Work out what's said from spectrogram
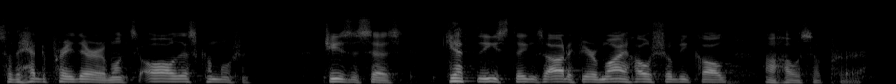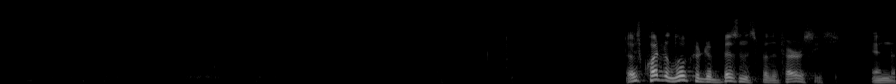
So they had to pray there amongst all this commotion. Jesus says, Get these things out. If you're my house, shall be called a house of prayer. It was quite a lucrative business for the Pharisees and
